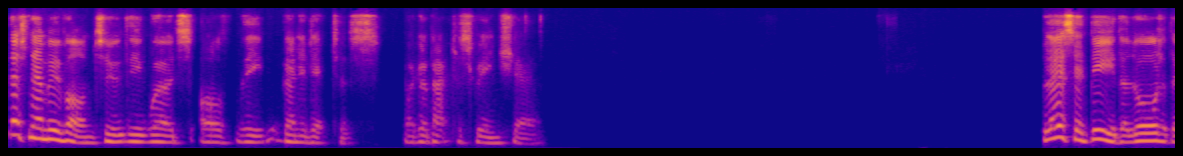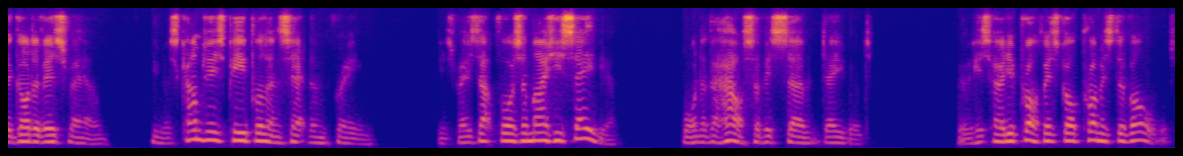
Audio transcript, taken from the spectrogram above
Let's now move on to the words of the Benedictus. I'll go back to screen share. Blessed be the Lord, the God of Israel. He has come to his people and set them free. He has raised up for us a mighty Saviour, born of the house of his servant David. Through his holy prophets God promised of old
